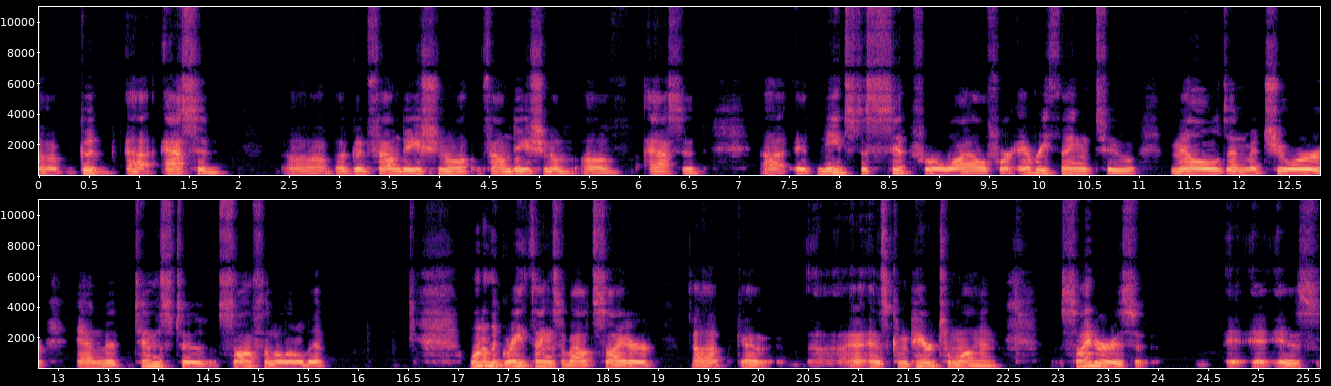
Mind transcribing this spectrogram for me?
uh, good uh, acid, uh, a good foundational foundation of of acid. it needs to sit for a while for everything to meld and mature, and it tends to soften a little bit. One of the great things about cider, uh, uh, as compared to wine, cider is is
